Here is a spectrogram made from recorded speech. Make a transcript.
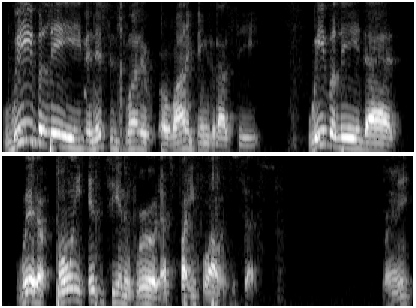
we believe, and this is one of the ironic things that I see, we believe that we're the only entity in the world that's fighting for our success. Right?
